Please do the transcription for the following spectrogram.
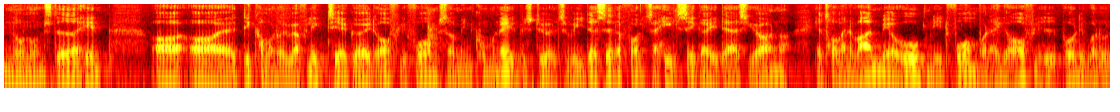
nå nogle steder hen, og, og øh, det kommer du i hvert fald ikke til at gøre i et offentligt forum som en kommunalbestyrelse, fordi der sætter folk sig helt sikre i deres hjørner. Jeg tror, man er meget mere åben i et forum, hvor der ikke er offentlighed på det, hvor du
